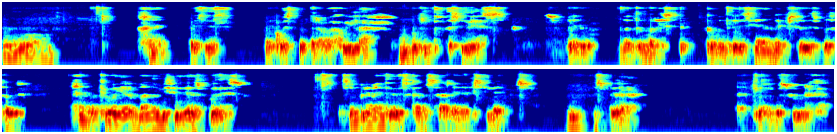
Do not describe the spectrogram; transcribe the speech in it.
A veces me cuesta trabajo hilar un poquito las ideas, pero no te moleste. Como te decía en episodios pasados, en lo que voy armando mis ideas puedes simplemente descansar en el silencio, esperar a que algo surja.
